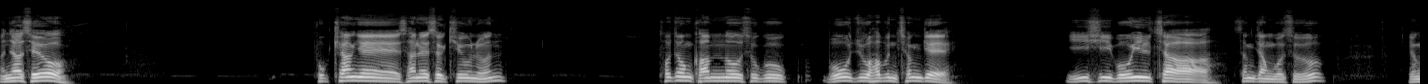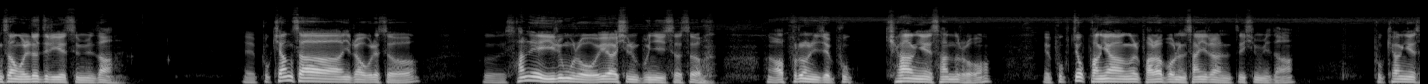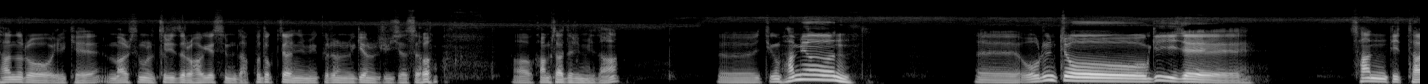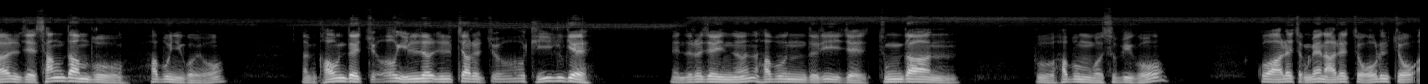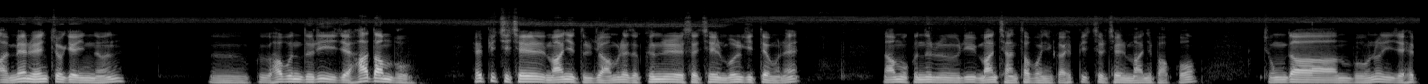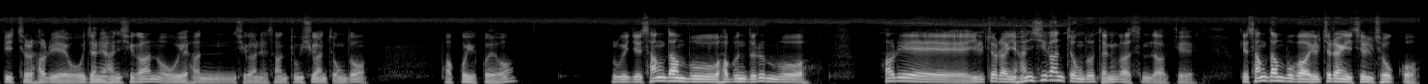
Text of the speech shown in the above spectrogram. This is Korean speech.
안녕하세요. 북향의 산에서 키우는 토종 감로수국 모주 화분 청개 25일차 성장 모습 영상 올려드리겠습니다. 예, 북향산이라고 그래서 그 산의 이름으로 오해하시는 분이 있어서 앞으로는 이제 북향의 산으로 예, 북쪽 방향을 바라보는 산이라는 뜻입니다. 북향의 산으로 이렇게 말씀을 드리도록 하겠습니다. 구독자님이 그런 의견을 주셔서 어, 감사드립니다. 어, 지금 화면 에, 오른쪽이 이제 산 비탈 이제 상단부 화분이고요. 그다음에 가운데 쭉 일, 일자로 쭉 길게 늘어져 있는 화분들이 이제 중단부 화분 모습이고 그 아래쪽, 맨 아래쪽, 오른쪽, 아, 맨 왼쪽에 있는, 어, 그 화분들이 이제 하단부, 햇빛이 제일 많이 들죠. 아무래도 그늘에서 제일 멀기 때문에 나무 그늘이 많지 않다 보니까 햇빛을 제일 많이 받고, 중단부는 이제 햇빛을 하루에 오전에 한시간 오후에 한시간에서한 두시간 정도 받고 있고요. 그리고 이제 상단부 화분들은 뭐 하루에 일조량이 한시간 정도 되는 것 같습니다. 이렇게 상단부가 일조량이 제일 적고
